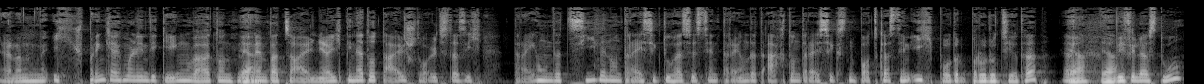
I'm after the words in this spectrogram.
Ja, dann ich spring gleich mal in die Gegenwart und nenne ja. ein paar Zahlen. Ja, ich bin ja total stolz, dass ich 337, du hast es den 338. Podcast, den ich produziert habe. Ja, ja, ja. Wie viel hast du?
